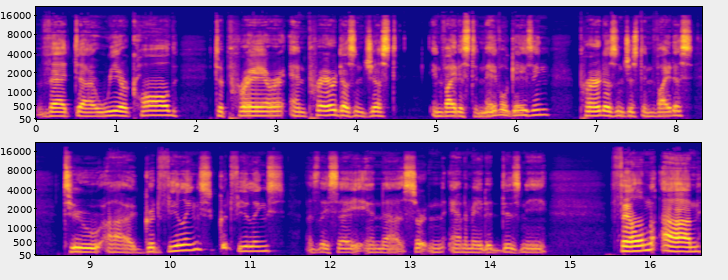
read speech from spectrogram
That uh, we are called to prayer, and prayer doesn't just invite us to navel gazing, prayer doesn't just invite us to uh, good feelings, good feelings, as they say in a certain animated Disney film. Um,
